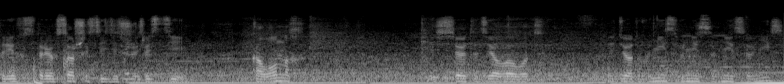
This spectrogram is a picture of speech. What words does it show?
366 колоннах. И все это дело вот идет вниз, вниз, вниз и вниз.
